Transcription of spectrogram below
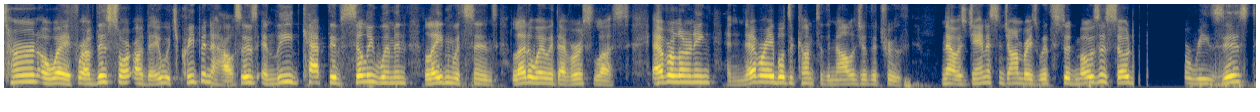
Turn away, for of this sort are they which creep into houses and lead captive silly women laden with sins, led away with diverse lusts, ever learning and never able to come to the knowledge of the truth. Now, as Jannes and Jambres withstood Moses, so do resist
